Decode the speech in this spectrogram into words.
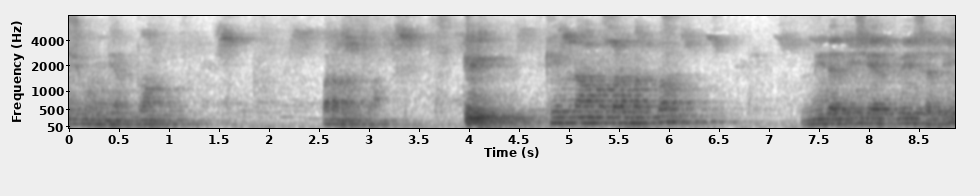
शून्यत्व परमत्व। किम नाम परमत्व? निरतिशयत्वे सति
